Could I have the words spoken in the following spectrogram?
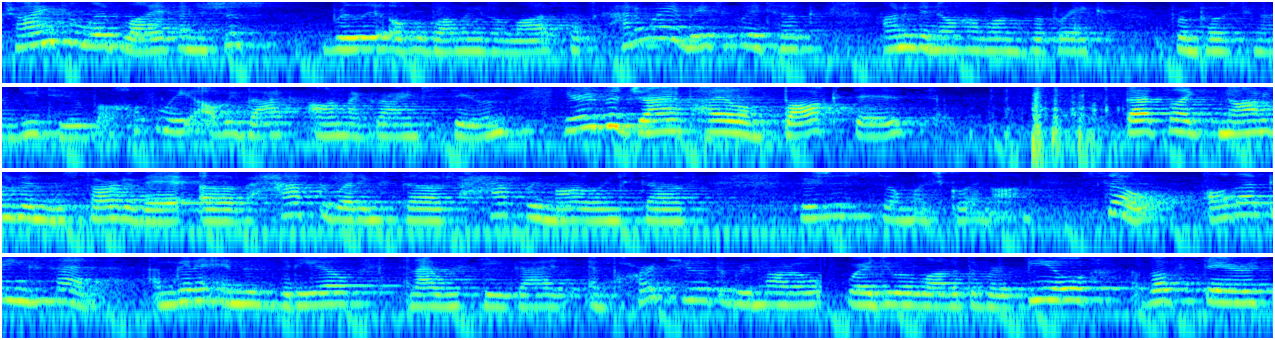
trying to live life, and it's just really overwhelming and a lot. So that's kind of why I basically took, I don't even know how long of a break from posting on YouTube, but hopefully I'll be back on my grind soon. Here's a giant pile of boxes. That's like not even the start of it, of half the wedding stuff, half remodeling stuff. There's just so much going on. So all that being said, I'm gonna end this video and I will see you guys in part two of the remodel where I do a lot of the reveal of upstairs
